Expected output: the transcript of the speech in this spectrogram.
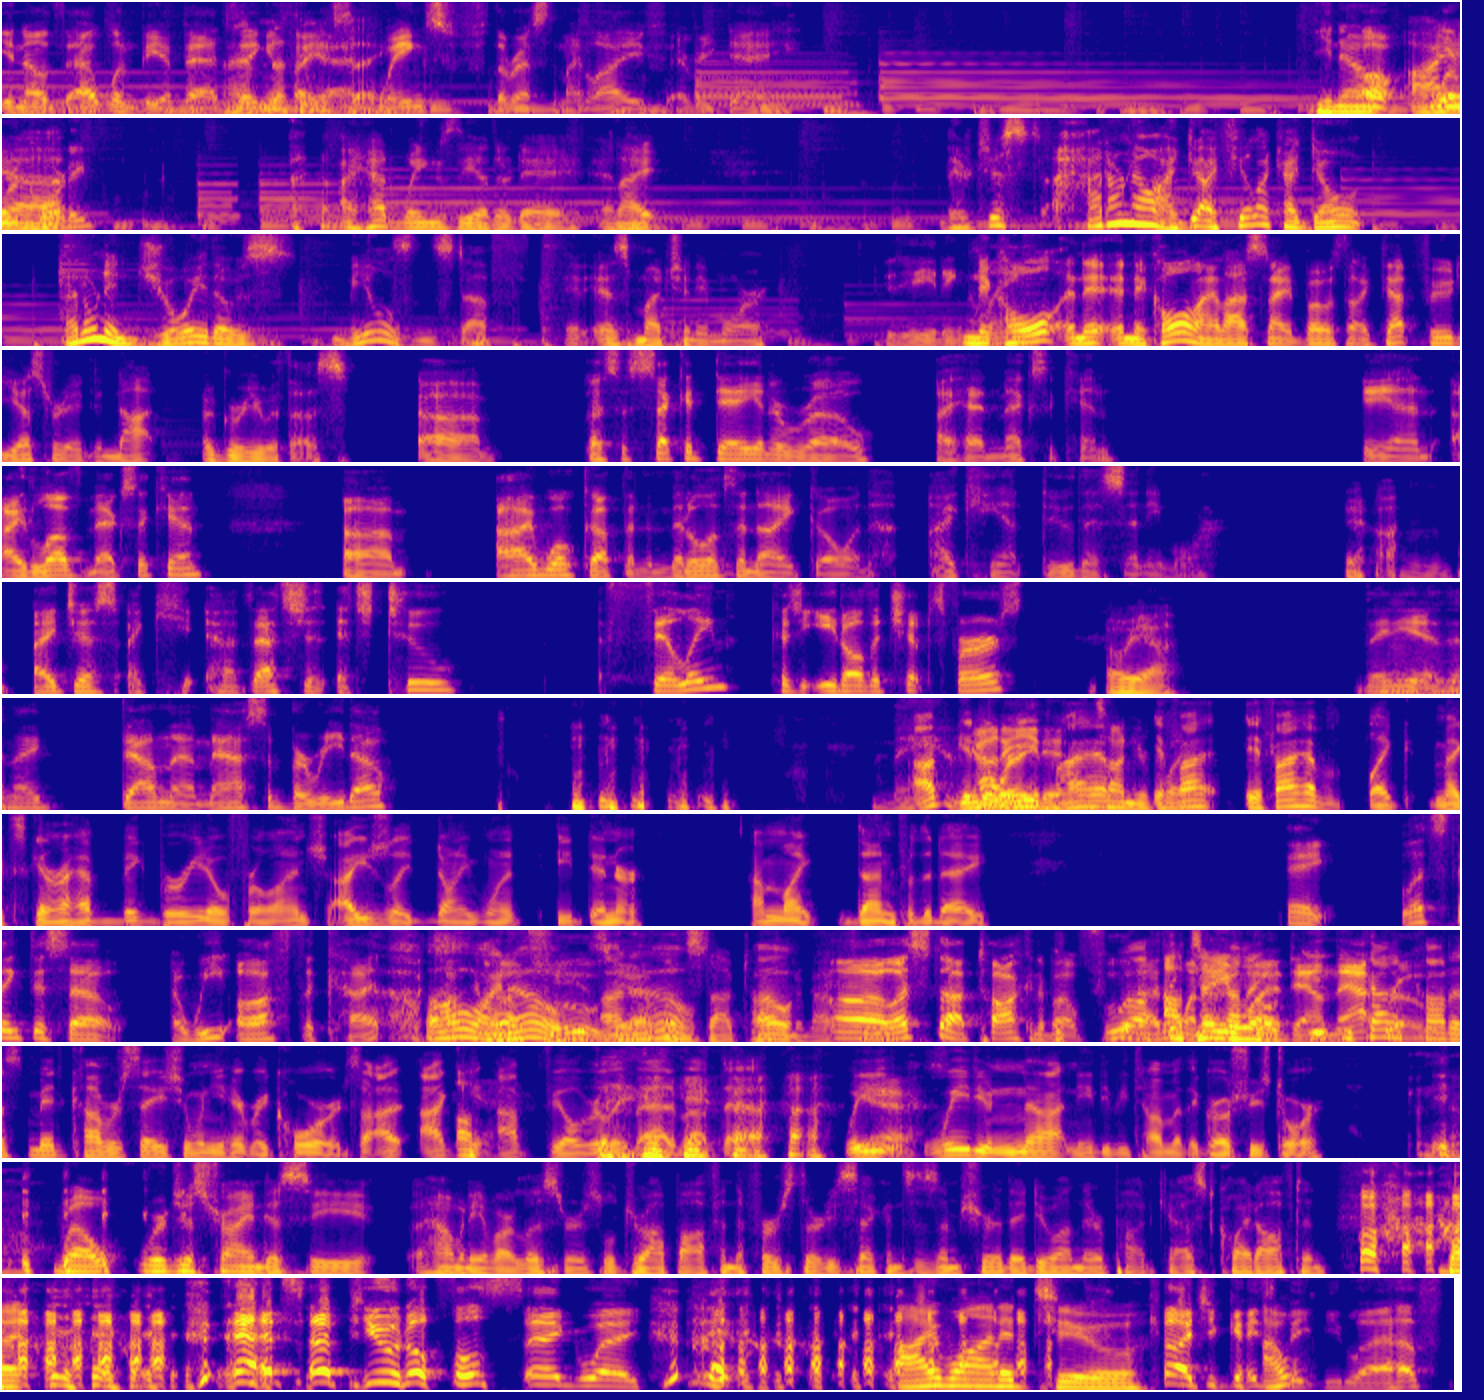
You know, that wouldn't be a bad I thing if I had say. wings for the rest of my life every day. You know, oh, I we're uh, recording. I had wings the other day, and I they're just I don't know. I, I feel like I don't I don't enjoy those meals and stuff as much anymore. Is he eating clean? Nicole and, and Nicole and I last night both like that food yesterday did not agree with us. um, that's the second day in a row I had Mexican, and I love Mexican. Um, I woke up in the middle of the night going, I can't do this anymore. Yeah. Mm. I just, I can't. That's just, it's too filling because you eat all the chips first. Oh yeah. Then, you, Mhm. then I down that massive burrito. Man, I'm getting away. If it. I It's have, on your if. I if I have like Mexican or I have a big burrito for lunch, I usually don't even want to eat dinner. I'm like done for the day. hey, let's think this out. Are we off the cut? We're Oh, I know. food. I Yeah, know. Let's stop talking Oh. about Oh, food. let's stop talking about food. Well, I don't I'll want tell to you what, down you, that kind road. of caught us mid conversation when you hit record, so I I, I'll- can't, I feel really bad about that. We Yes. we do not need to be talking about the grocery store. No. well, we're just trying to see how many of our listeners will drop off in the first 30 seconds, as I'm sure they do on their podcast quite often. but that's a beautiful segue. I wanted to God, you guys I- make me laugh.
